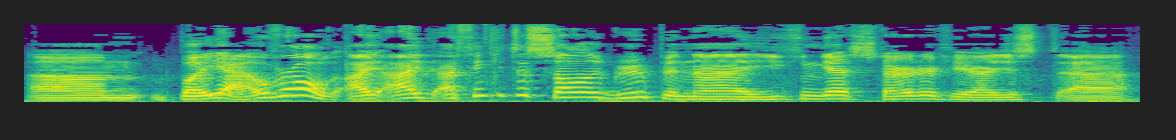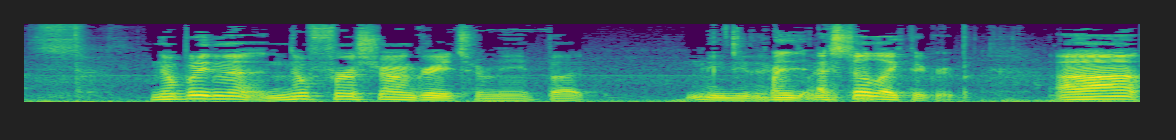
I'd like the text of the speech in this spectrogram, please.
Um, but yeah, overall, I, I, I think it's a solid group, and uh, you can get a starter here. I just uh, nobody in the no first round grades for me, but Me neither. I, I still like the group. Uh,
